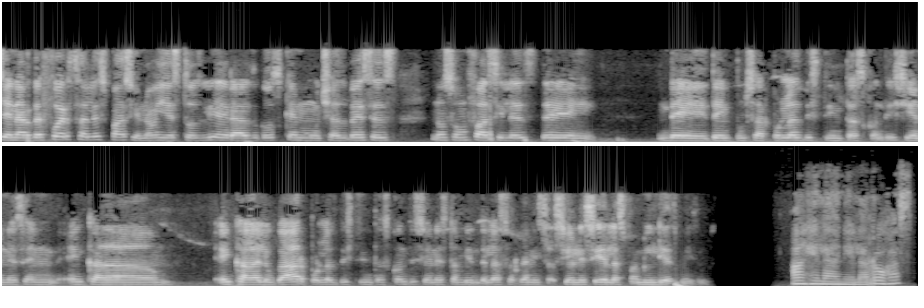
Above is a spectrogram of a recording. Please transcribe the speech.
llenar de fuerza el espacio, ¿no? Y estos liderazgos que muchas veces no son fáciles de, de, impulsar por las distintas condiciones en, en, cada, en cada lugar, por las distintas condiciones también de las organizaciones y de las familias mismas. Ángela Daniela Rojas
